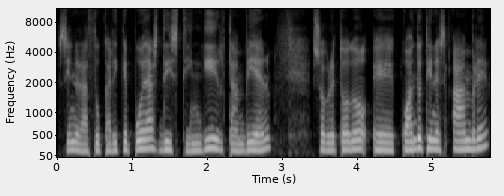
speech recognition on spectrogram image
sin el azúcar y que puedas distinguir también, sobre todo, eh, cuando tienes hambre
